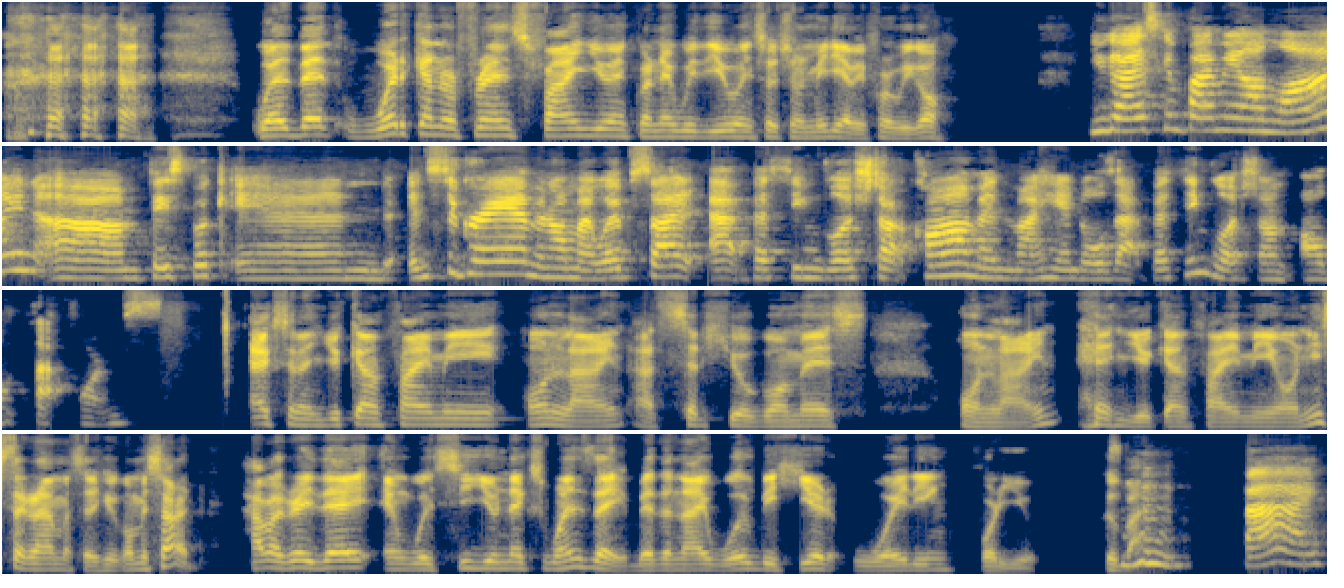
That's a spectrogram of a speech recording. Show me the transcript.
well beth where can our friends find you and connect with you in social media before we go you guys can find me online um, facebook and instagram and on my website at bethinglish.com and my handle is at bethinglish on all the platforms Excellent. You can find me online at Sergio Gomez online, and you can find me on Instagram at Sergio Gomez Art. Have a great day, and we'll see you next Wednesday. Beth and I will be here waiting for you. Goodbye. Bye.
